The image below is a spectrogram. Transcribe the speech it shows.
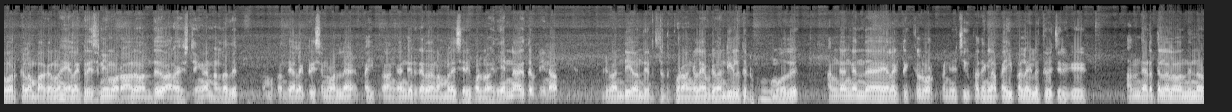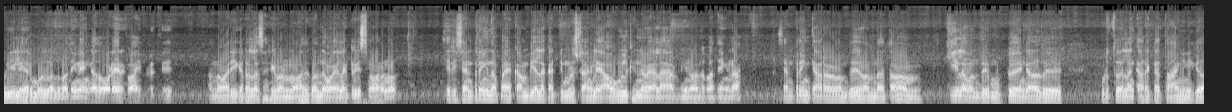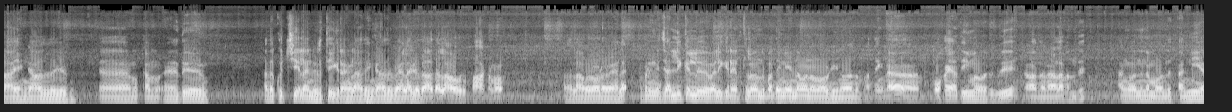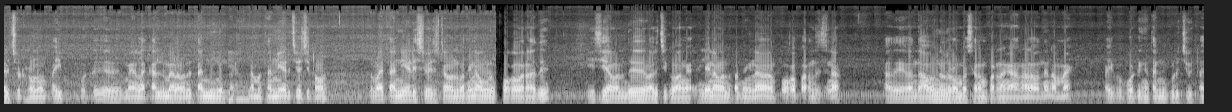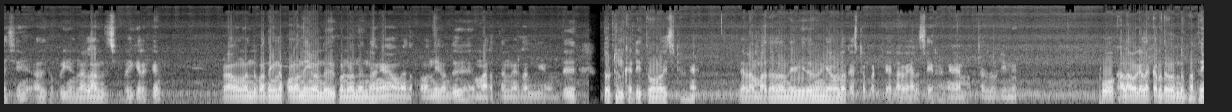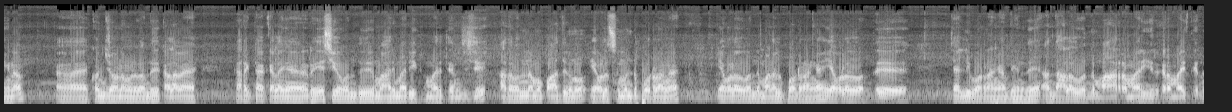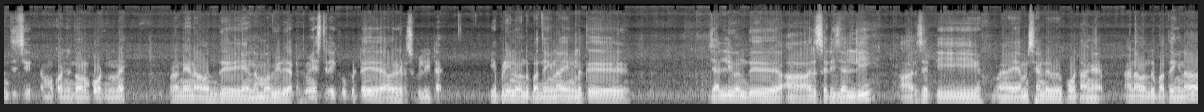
ஒர்க்கெல்லாம் பார்க்குறோம்னா எலக்ட்ரீஷனையும் ஒரு ஆள் வந்து வர வச்சிட்டிங்கன்னா நல்லது. நமக்கு வந்து எலக்ட்ரீஷியன் வரல பைப் அங்கங்கே இருக்கிறத நம்மளே சரி பண்ணோம் இது என்ன ஆகுது அப்படின்னா இப்படி வண்டியை வந்து எடுத்துகிட்டு போகிறாங்களே இப்படி வண்டி இழுத்துட்டு போகும்போது அங்கங்கே இந்த எலக்ட்ரிக்கல் ஒர்க் பண்ணி வச்சு பார்த்தீங்களா பைப்பெல்லாம் இழுத்து வச்சிருக்கு. அந்த இடத்துலலாம் வந்து இந்த வீல் ஏறும்போது வந்து பார்த்திங்கன்னா எங்கேயாவது உடையிறக்க வாய்ப்பு இருக்குது அந்த மாதிரி இருக்கிறதெல்லாம் சரி பண்ணணும். அதுக்கு வந்து எலக்ட்ரீஷியன் வரணும். சரி சென்ட்ரிங் தான் இப்போ கம்பியெல்லாம் கட்டி முடிச்சிட்டாங்களே அவங்களுக்கு என்ன வேலை அப்படின்னு வந்து பார்த்தீங்கன்னா சென்டரிங்காரர் வந்து வந்தால் தான் கீழே வந்து முட்டு எங்காவது கொடுத்ததெல்லாம் கரெக்டாக தாங்கி நிற்குதா எங்காவது கம் இது அந்த குச்சியெல்லாம் நிறுத்திக்கிறாங்களா? அது எங்காவது விலகுதா? அதெல்லாம் அவர் பார்க்கணும். அதெல்லாம் அவரோட வேலை. அப்புறம் இங்கே ஜல்லிக்கல் வலிக்கிற இடத்துல வந்து பார்த்திங்கன்னா என்ன பண்ணணும் அப்படின்னு வந்து பார்த்திங்கன்னா புகை அதிகமாக வருது. அதனால் வந்து அங்கே வந்து நம்ம வந்து தண்ணி அடிச்சு விட்றணும் பைப் போட்டு மேலே கல் மேலே வந்து தண்ணி நம்ம தண்ணி அடித்து வச்சுட்டோம். இந்த மாதிரி தண்ணி அடிச்சு வச்சுட்டா வந்து பார்த்திங்கன்னா அவங்களுக்கு புகை வராது. ஈஸியாக வந்து வலிச்சுக்குவாங்க. இல்லைன்னா வந்து பார்த்திங்கன்னா புகை பறந்துச்சுன்னா அது வந்து அவங்களும் ரொம்ப சிரமப்படுறாங்க. அதனால் வந்து நம்ம பைப்பு போட்டு இங்கே தண்ணி பிடிச்சி விட்டாச்சு. அதுக்கப்புறம் நல்லா இருந்துச்சு பிடிக்கிறதுக்கு. அப்புறம் அவங்க வந்து பார்த்தீங்கன்னா குழந்தைங்க வந்து கொண்டு வந்திருந்தாங்க. அவங்க அந்த குழந்தைய வந்து மரத்த நிழல்லையே வந்து தொட்டில் கட்டி தூங்க வச்சுட்டாங்க. இதெல்லாம் பார்த்தா தான் தெரியுது. எவ்வளோ கஷ்டப்பட்டு எல்லாம் வேலை செய்கிறாங்க மக்கள் அப்படின்னு. இப்போது கலவை கலக்கிறது வந்து பார்த்திங்கன்னா கொஞ்சம் நம்மளுக்கு வந்து கலவை கரெக்டாக கல ரேஷியோ வந்து மாறி மாறி இருக்கிற மாதிரி தெரிஞ்சிச்சு. அதை வந்து நம்ம பார்த்துக்கணும். எவ்வளோ சிமெண்ட் போடுறாங்க எவ்வளோ வந்து மணல் போடுறாங்க எவ்வளோ வந்து ஜல்லி போடுறாங்க அப்படின்றது அந்த அளவு வந்து மாறுற மாதிரி இருக்கிற மாதிரி தெரிஞ்சிச்சு. நம்ம கொஞ்சம் தூரம் போட்டோன்னே உடனே நான் வந்து என் நம்ம வீடு கட்டுற மேஸ்திரி கூப்பிட்டு அவர்கிட்ட சொல்லிட்டேன். எப்படின்னு வந்து பார்த்தீங்கன்னா எங்களுக்கு ஜல்லி வந்து ஆறு சட்டி ஜல்லி ஆறு சட்டி எம் சாண்டு போட்டாங்க. ஆனால் வந்து பார்த்தீங்கன்னா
